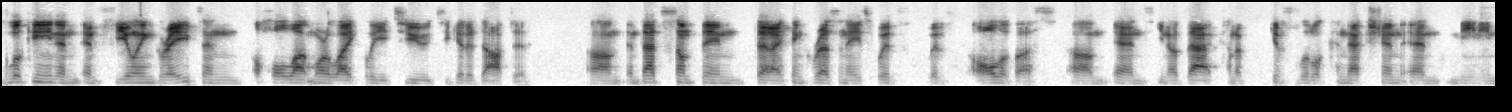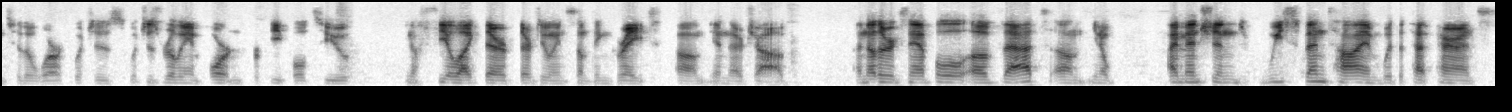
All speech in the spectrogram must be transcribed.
looking and, and feeling great and a whole lot more likely to to get adopted. Um, and that's something that I think resonates with with all of us. Um, and you know that kind of gives a little connection and meaning to the work, which is which is really important for people to you know feel like they're they're doing something great um, in their job. Another example of that, um, you know, I mentioned we spend time with the pet parents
